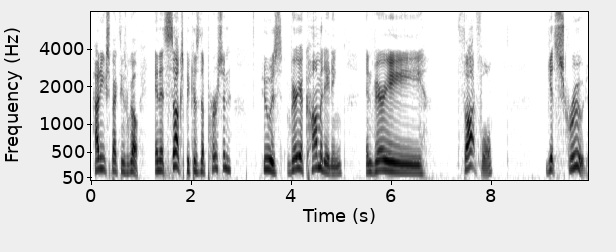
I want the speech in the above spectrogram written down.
How do you expect things will go? And it sucks because the person who is very accommodating and very thoughtful gets screwed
